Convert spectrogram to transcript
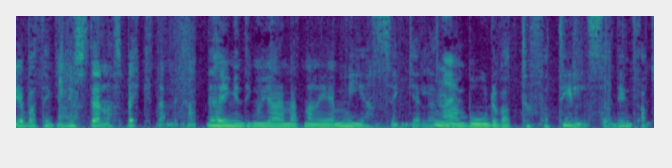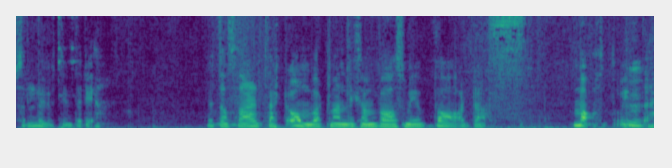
jag bara tänker just den aspekten. Liksom. Det har ju ingenting att göra med att man är mesig eller att Nej. man borde vara tuffa till sig. Det är inte, absolut inte det. Utan snarare tvärtom, vart man liksom, vad som är vardagsmat och inte.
